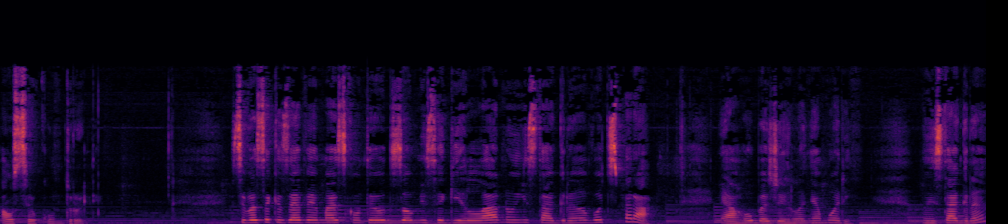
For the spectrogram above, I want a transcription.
ao seu controle. Se você quiser ver mais conteúdos ou me seguir lá no Instagram, vou te esperar. É arroba Gerlane Amorim. No Instagram,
